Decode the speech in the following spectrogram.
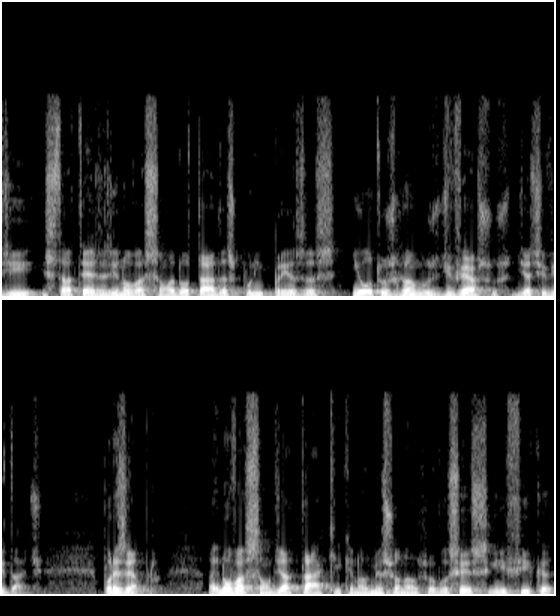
de estratégias de inovação adotadas por empresas em outros ramos diversos de atividade. Por exemplo, a inovação de ataque que nós mencionamos para vocês significa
